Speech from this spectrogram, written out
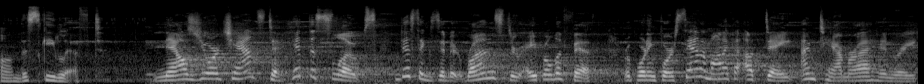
on the ski lift. Now's your chance to hit the slopes. This exhibit runs through April the 5th. Reporting for Santa Monica Update, I'm Tamara Henry.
